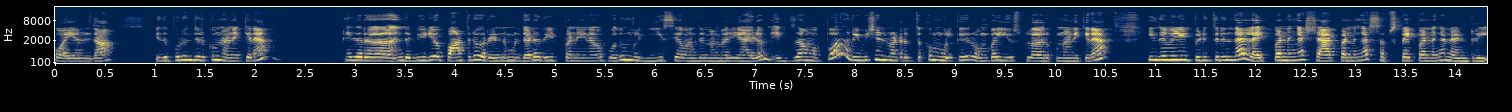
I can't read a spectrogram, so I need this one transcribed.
போயம் தான். இது புரிஞ்சிருக்கும்னு நினைக்கிறேன். இதில் இந்த வீடியோ பார்த்துட்டு ஒரு ரெண்டு மூணு தடவை ரீட் பண்ணிங்கன்னா போதும் உங்களுக்கு ஈஸியாக வந்து மெமரி ஆகிடும் எக்ஸாம் அப்போ ரிவிஷன் பண்ணுறதுக்கும் உங்களுக்கு ரொம்ப யூஸ்ஃபுல்லாக இருக்கும்னு நினைக்கிறேன். இந்த வீடியோ பிடித்திருந்தால் லைக் பண்ணுங்கள் ஷேர் பண்ணுங்கள் சப்ஸ்கிரைப் பண்ணுங்கள் நன்றி.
